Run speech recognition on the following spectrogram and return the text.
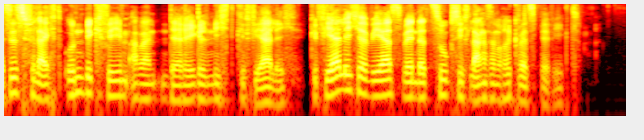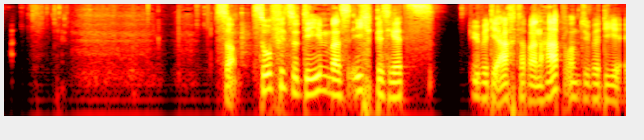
das ist vielleicht unbequem, aber in der Regel nicht gefährlich. Gefährlicher wäre es, wenn der Zug sich langsam rückwärts bewegt. So, so viel zu dem, was ich bis jetzt über die Achterbahn habe und über die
